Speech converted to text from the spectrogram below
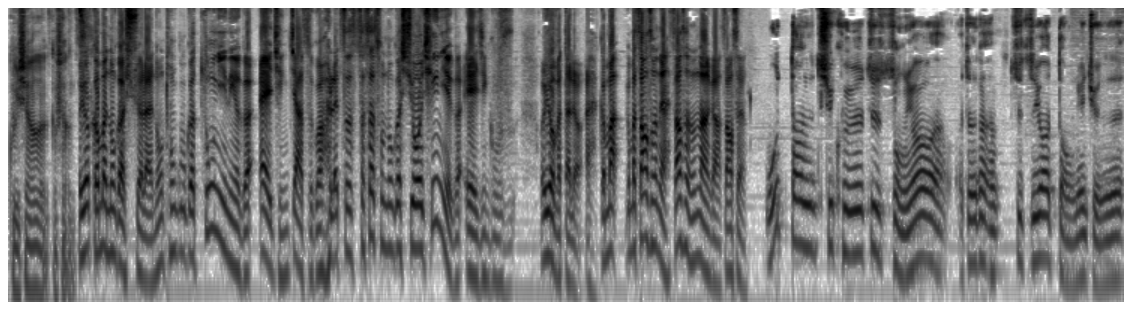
感想的搿副样子。哎哟，搿么侬搿血了，侬通过搿中年人的搿爱情价值观来折折射出侬搿小青年的搿爱情故事，哎哟勿得了！哎，搿么搿么张生呢？张生侬哪能讲？张生，我当时去看最重要的，或者讲最主要的动力就是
